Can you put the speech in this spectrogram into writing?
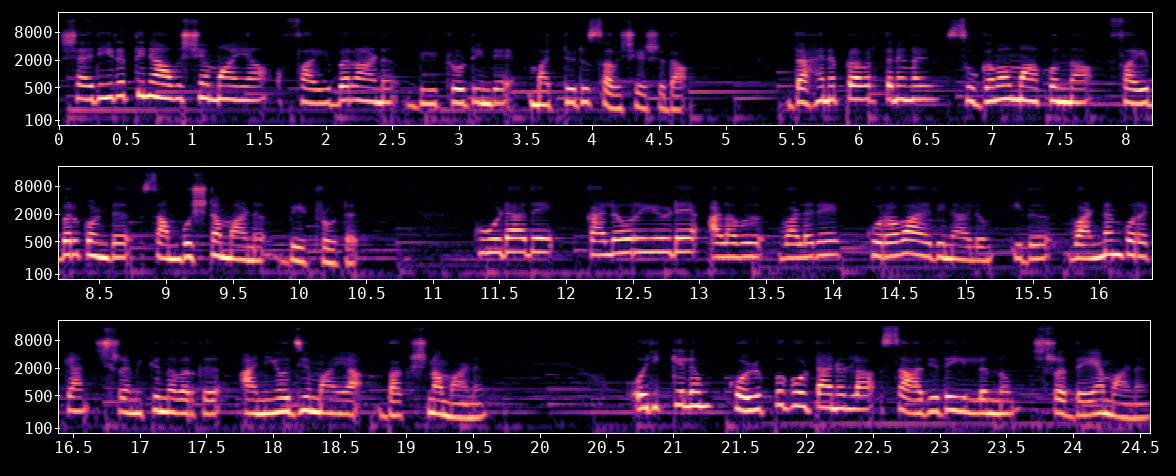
ശരീരത്തിനാവശ്യമായ ഫൈബറാണ് ബീട്രൂട്ടിന്റെ മറ്റൊരു സവിശേഷത. ദഹനപ്രവർത്തനങ്ങൾ സുഗമമാക്കുന്ന ഫൈബർ കൊണ്ട് സമ്പുഷ്ടമാണ് ബീട്രൂട്ട്. കൂടാതെ കലോറിയുടെ അളവ് വളരെ കുറവായതിനാലും ഇത് വണ്ണം കുറയ്ക്കാൻ ശ്രമിക്കുന്നവർക്ക് അനുയോജ്യമായ ഭക്ഷണമാണ്. ഒരിക്കലും കൊഴുപ്പ് കൂട്ടാനുള്ള സാധ്യതയില്ലെന്നും ശ്രദ്ധേയമാണ്.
